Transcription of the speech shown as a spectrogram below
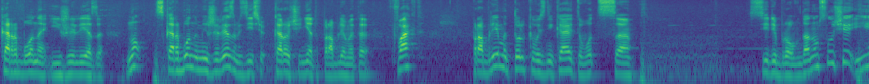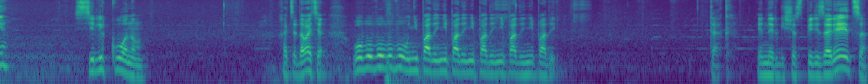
карбона и железа. Ну, с карбоном и железом здесь, короче, нет проблем. Это факт. Проблемы только возникают вот с серебром в данном случае и силиконом. Хотя давайте... Воу-воу-воу-воу, не падай, не падай, не падай, не падай, не падай. Так, энергия сейчас перезаряется.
